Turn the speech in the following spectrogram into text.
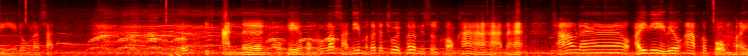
นี่โรงล่าสัตว์ปึ๊บอีกอันหนึ่งโอเคครับผมลูกรักสัตว์นี่มันก็จะช่วยเพิ่มในส่วนของค่าอาหารนะฮะ เช้าแล้ว ไอ้นี่เวลอัพครับผมเฮ้ย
